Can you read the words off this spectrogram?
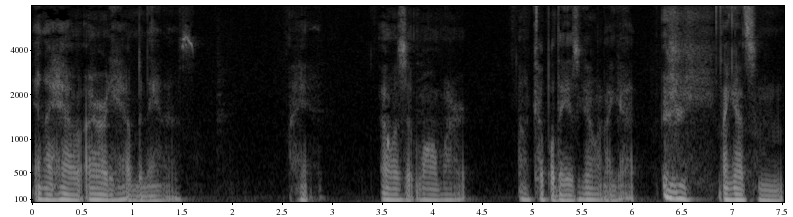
and I have I already have bananas. I I was at Walmart a couple days ago, and I got I got some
